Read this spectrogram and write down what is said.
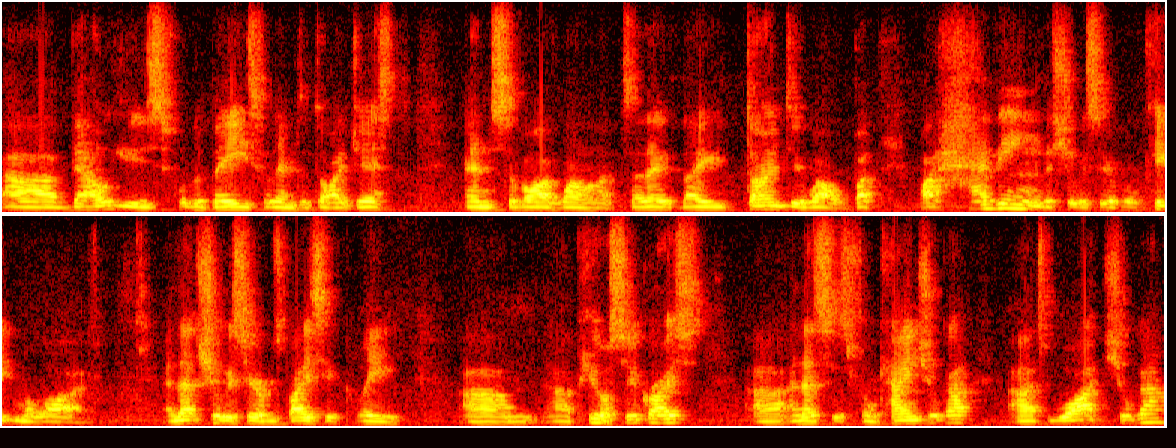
uh, values for the bees for them to digest and survive well on it. So they, they don't do well. But by having the sugar syrup, will keep them alive. And that sugar syrup is basically um, uh, pure sucrose, uh, and that's just from cane sugar. Uh, it's white sugar,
